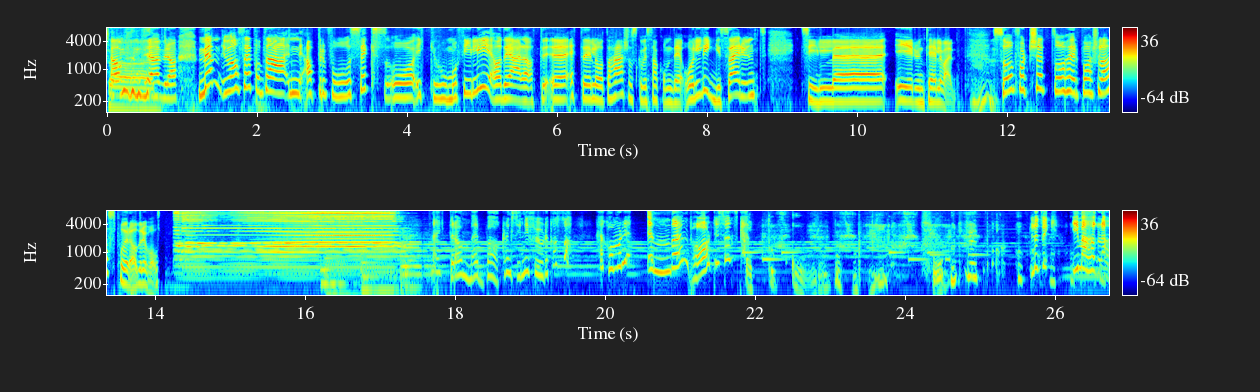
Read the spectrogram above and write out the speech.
Så Ja, men det er bra. Men uansett, at det er, apropos sex og ikke homofili, og det er at eh, etter låta her så skal vi snakke om det å ligge seg rundt til uh, i, rundt i hele verden. Så fortsett å høre på Harselas på Radio Revolt. Nei, dra meg baklengs inn i fuglekassa. Her kommer det enda en partysvenske. Ludvig, gi meg hagla.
